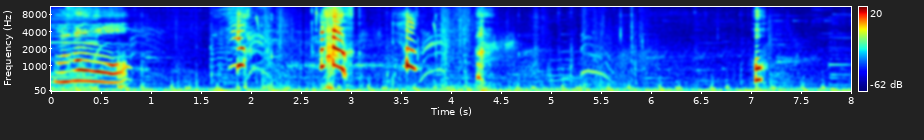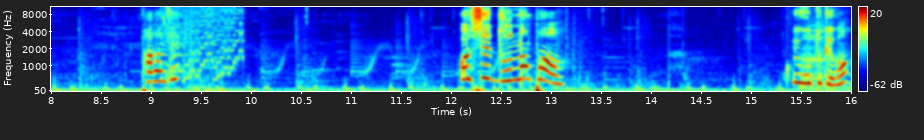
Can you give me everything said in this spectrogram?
무서워. 어? 파란색? 아씨, 눈 아파. 이거 어떻게 가?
